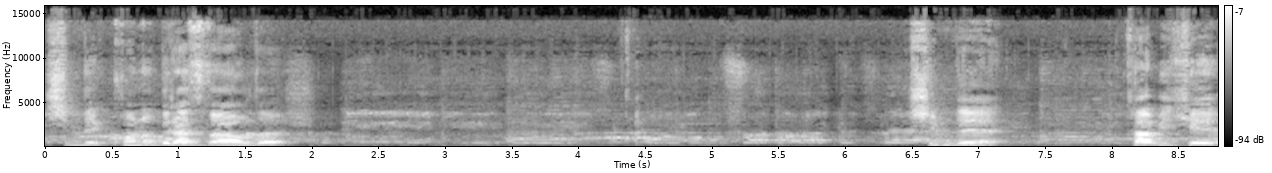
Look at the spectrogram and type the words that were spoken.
Şimdi konu biraz dağıldı. Şimdi tabii ki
